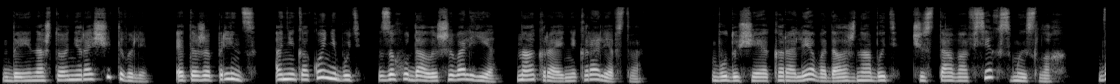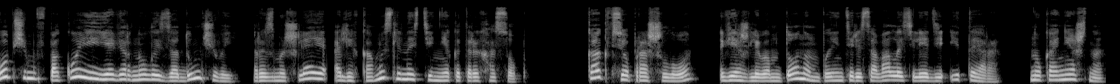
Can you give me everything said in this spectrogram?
Да и на что они рассчитывали? Это же принц, а не какой-нибудь захудалый шевалье на окраине королевства. Будущая королева должна быть чиста во всех смыслах. В общем, в покое я вернулась задумчивой, размышляя о легкомысленности некоторых особ. Как все прошло? вежливым тоном поинтересовалась леди Итера. Ну, конечно,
